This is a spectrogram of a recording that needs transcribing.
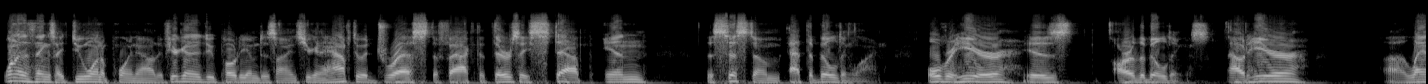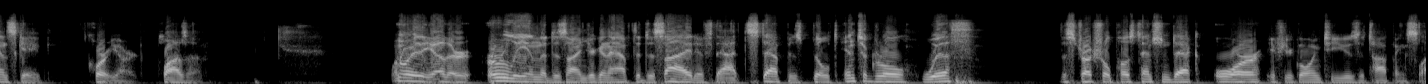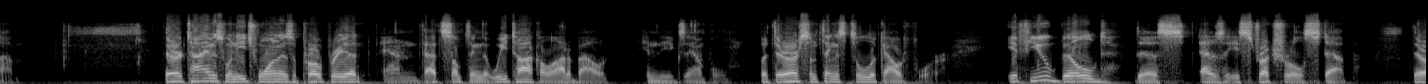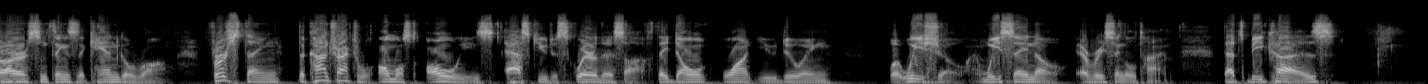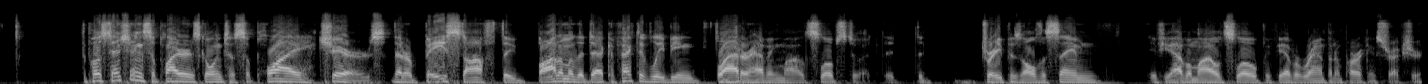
One of the things I do want to point out, if you're going to do podium designs, you're going to have to address the fact that there's a step in the system at the building line. Over here is are the buildings. Out here, uh, landscape, courtyard, plaza. One way or the other, early in the design, you're going to have to decide if that step is built integral with the structural post-tension deck or if you're going to use a topping slab. There are times when each one is appropriate, and that's something that we talk a lot about in the example. But there are some things to look out for if you build this as a structural step, there are some things that can go wrong. First thing, the contractor will almost always ask you to square this off. They don't want you doing what we show, and we say no every single time. That's because the post-tensioning supplier is going to supply chairs that are based off the bottom of the deck effectively being flat or having mild slopes to it. The, the drape is all the same if you have a mild slope, if you have a ramp and a parking structure.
